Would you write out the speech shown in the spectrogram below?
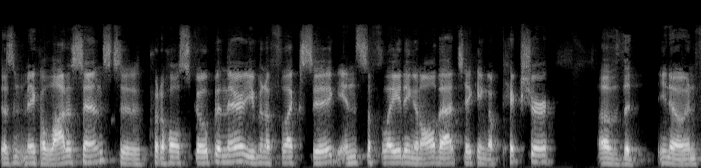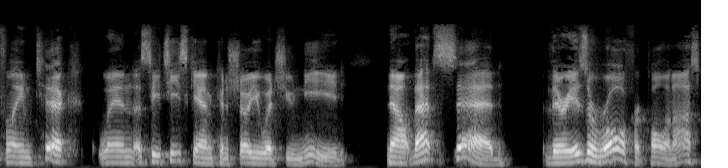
doesn't make a lot of sense to put a whole scope in there, even a flex sig, insufflating and all that, taking a picture of the you know inflamed tick when a CT scan can show you what you need. Now that said, there is a role for colonoscopy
